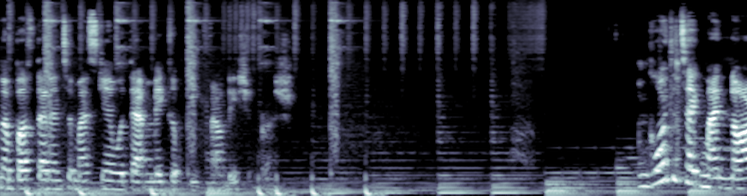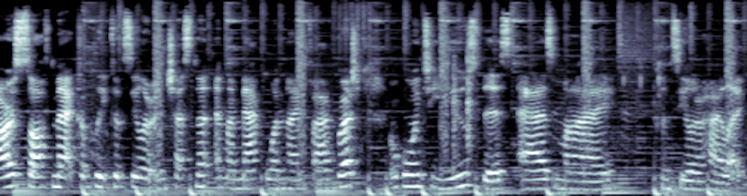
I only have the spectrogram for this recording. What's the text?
Gonna buff that into my skin with that Makeup Geek foundation brush. I'm going to take my NARS Soft Matte Complete Concealer in Chestnut and my MAC 195 brush. I'm going to use this as my concealer highlight.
